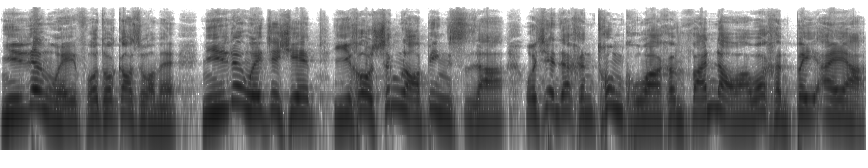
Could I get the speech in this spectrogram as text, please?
你认为佛陀告诉我们，你认为这些以后生老病死啊，我现在很痛苦啊，很烦恼啊，我很悲哀呀。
